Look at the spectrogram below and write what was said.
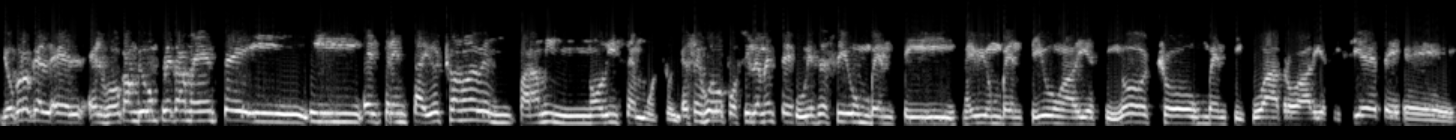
Yo creo que el, el, juego cambió completamente y, y, el 38 a 9 para mí no dice mucho. Ese juego posiblemente hubiese sido un 20, maybe un 21 a 18, un 24 a 17. Eh,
